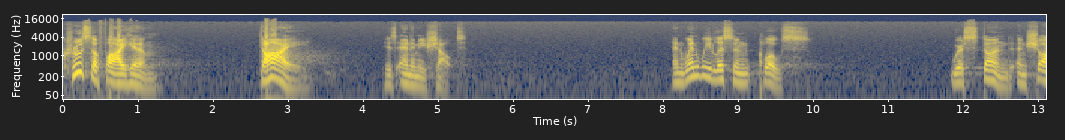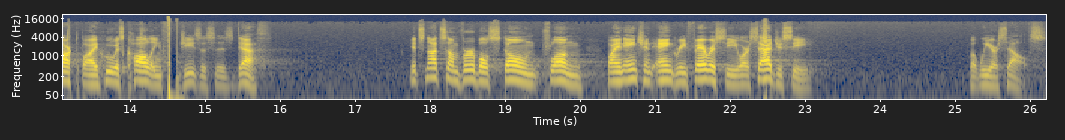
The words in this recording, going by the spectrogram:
Crucify him. Die, his enemies shout. And when we listen close, we're stunned and shocked by who is calling for Jesus' death. It's not some verbal stone flung by an ancient angry Pharisee or Sadducee, but we ourselves.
